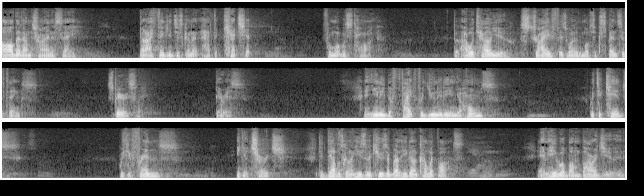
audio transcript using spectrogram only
all that I'm trying to say. But I think you're just going to have to catch it from what was taught. But I will tell you, strife is one of the most expensive things spiritually there is. And you need to fight for unity in your homes, with your kids, with your friends, in your church. The devil's going to, he's an accuser brother. He's going to come with thoughts. And he will bombard you. And,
